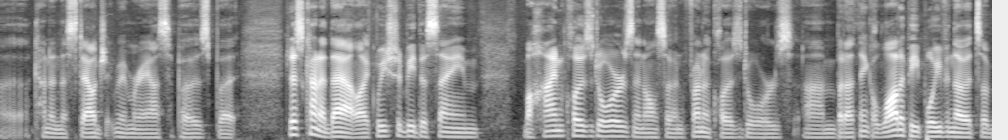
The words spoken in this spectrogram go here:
a kind of nostalgic memory, I suppose. But just kind of that. Like we should be the same behind closed doors and also in front of closed doors. Um, but I think a lot of people, even though it's a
